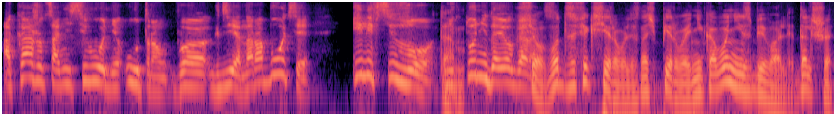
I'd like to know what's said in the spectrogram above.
окажутся они сегодня утром в где? На работе или в СИЗО. Там. Никто не дает гарантии. Все, вот зафиксировали. Значит, первое, никого не избивали. Дальше,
